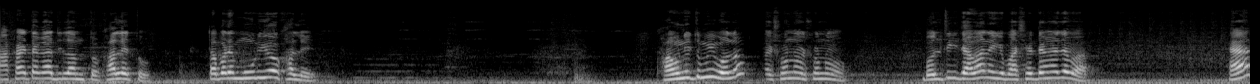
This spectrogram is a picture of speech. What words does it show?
মাখায় টাকা দিলাম তো, খালে তো। তারপরে মুড়িও খালে। খাওনি তুমি বলো? শোনো শোনো। বলছি কি, যাবা নাকি? বাসের ডাঙা যাবা? হ্যাঁ?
